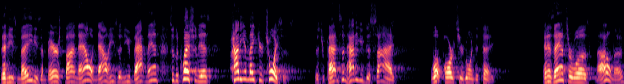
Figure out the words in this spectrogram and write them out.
that he's made. He's embarrassed by now, and now he's the new Batman. So the question is how do you make your choices? Mr. Pattinson, how do you decide what parts you're going to take? And his answer was, I don't know.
